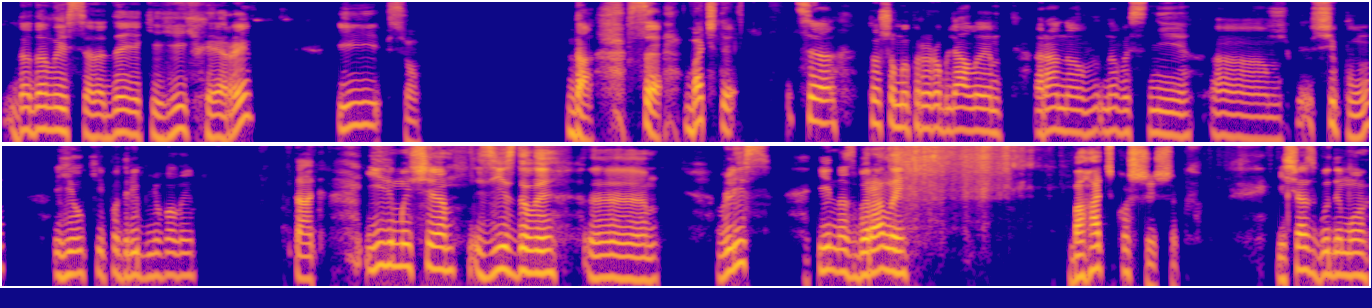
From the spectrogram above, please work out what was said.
додалися деякі гейхери і все. Да, все. Бачите, це те, що ми переробляли рано навесні е, щепу, гілки подрібнювали. Так. І ми ще з'їздили е, в ліс і назбирали багатько шишок. І зараз будемо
